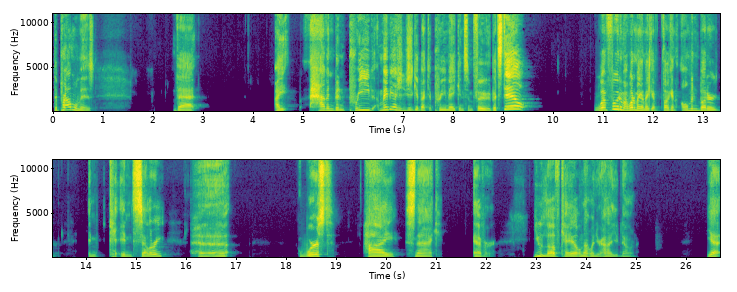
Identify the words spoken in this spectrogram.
The problem is that I haven't been pre. Maybe I should just get back to pre making some food, but still, what food am I? What am I gonna make? A fucking almond butter and in celery? Huh. Worst high snack ever. You love kale? Not when you're high, you don't. Yeah,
